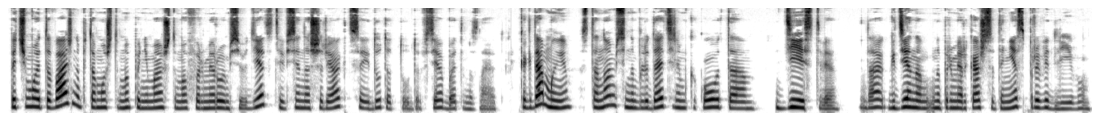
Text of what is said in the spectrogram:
Почему это важно? Потому что мы понимаем, что мы формируемся в детстве, и все наши реакции идут оттуда. Все об этом знают. Когда мы становимся наблюдателем какого-то действия, да, где нам, например, кажется это несправедливым,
